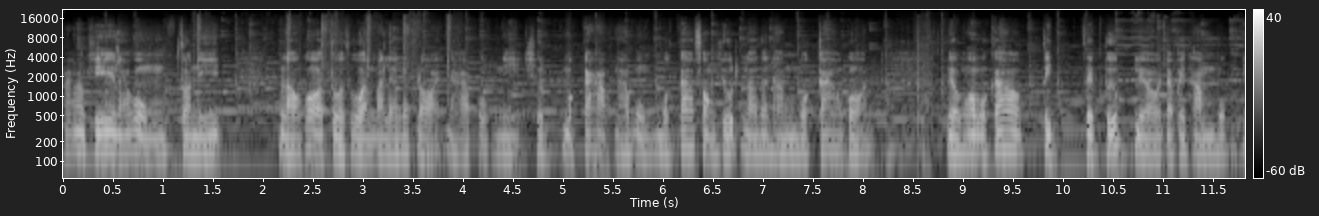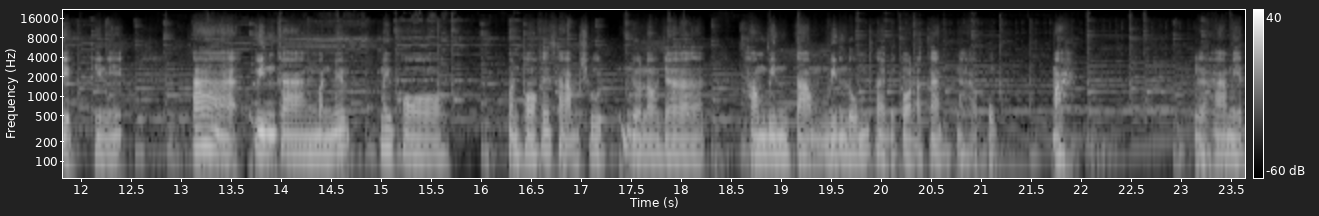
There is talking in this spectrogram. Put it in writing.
อ่าโอเคนะครับผมตอนนี้เราก็เอาตัวทวนมาแล้วเรียบร้อยนะครับผมนี่ชุดบวกเก้านะครับผมบวกเก้าสองชุด เราจะทำบวกเก้าก่อน เดี๋ยวพอบวกเก้าติดเสร็จปุ๊บเดี๋ยวจะไปทำบวกเจ็ดทีนี้ ถ้าวินกลางมันไม่ไม่พอ มันพอแค่สามชุด เดี๋ยวเราจะทำวินต่ำวินล้มใส่ไปก่อนแล้วกันนะครับผมมาเหลือห้าเม็ด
